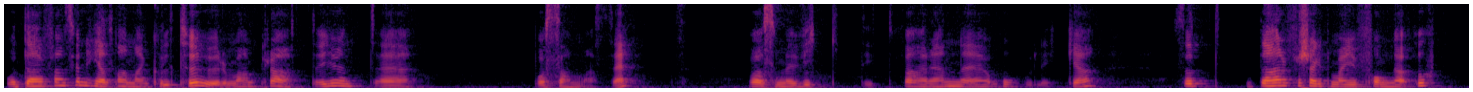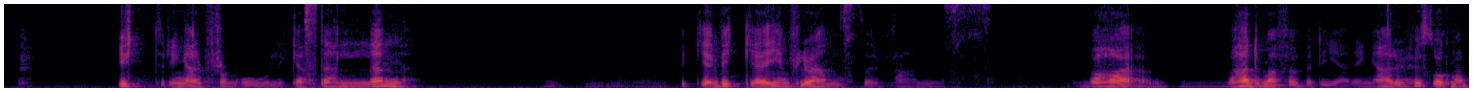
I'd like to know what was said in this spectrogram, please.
Och där fanns en helt annan kultur. Man pratar ju inte på samma sätt. Vad som är viktigt för en är olika. Så att där försökte man ju fånga upp yttringar från olika ställen. Vilka, vilka influenser fanns? Vad, vad hade man för värderingar? Hur såg man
